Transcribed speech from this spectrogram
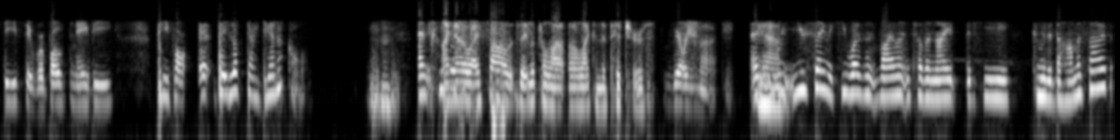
Steve's. They were both Navy people. Eh, they looked identical. And I know I saw they looked a lot alike in the pictures. Very much. And yeah. were you saying that he wasn't violent until the night that he committed the homicide?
